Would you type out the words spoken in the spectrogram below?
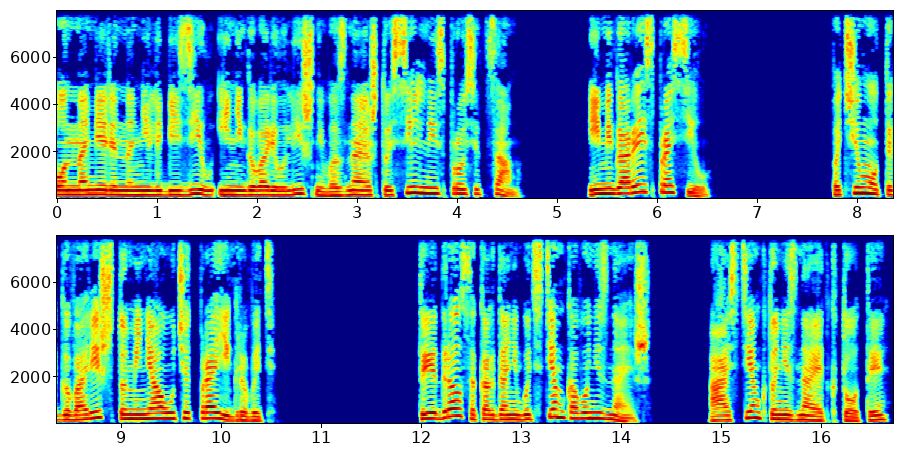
Он намеренно не лебезил и не говорил лишнего, зная, что сильный спросит сам. И Мегарей спросил. «Почему ты говоришь, что меня учат проигрывать?» «Ты дрался когда-нибудь с тем, кого не знаешь? А с тем, кто не знает, кто ты?»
